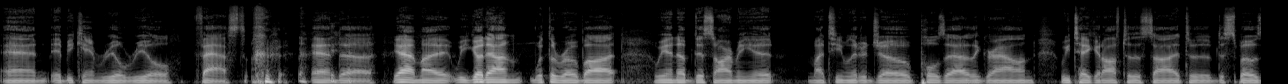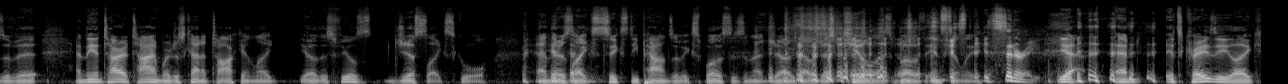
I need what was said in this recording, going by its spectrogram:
and it became real, real fast. and uh, yeah, my we go down with the robot. We end up disarming it. My team leader Joe pulls it out of the ground. We take it off to the side to dispose of it. And the entire time we're just kind of talking like, yo, this feels just like school. And there's like 60 pounds of explosives in that jug that would just kill us both instantly. Incinerate. Yeah. And it's crazy. Like,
